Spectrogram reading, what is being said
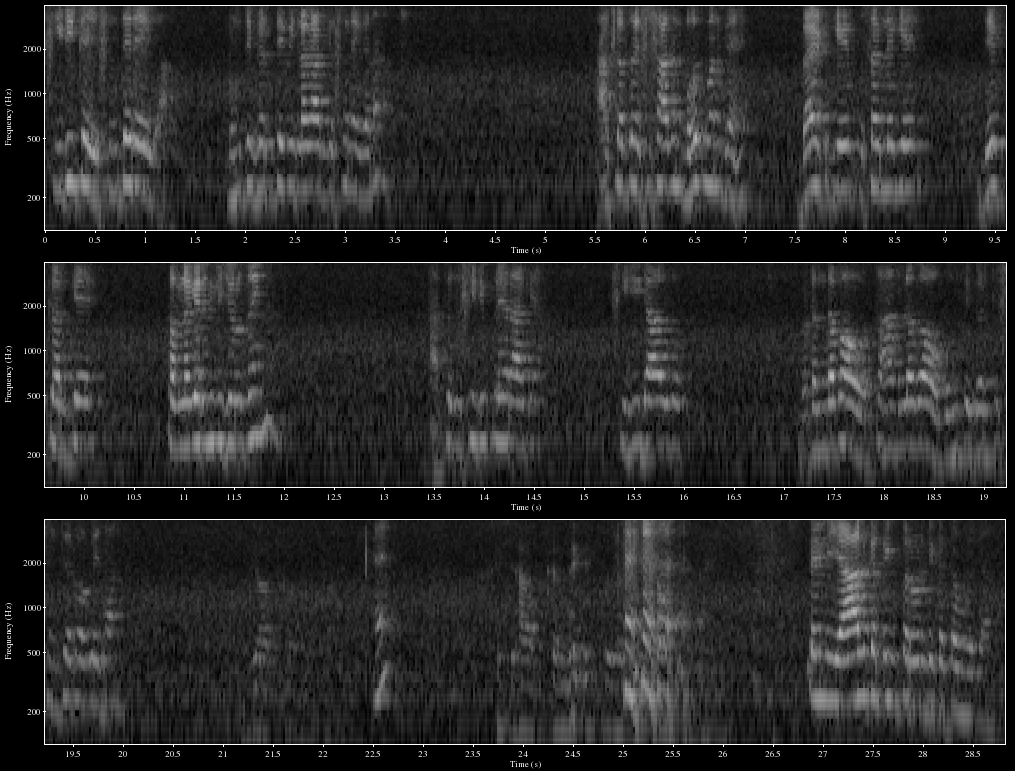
सीडी चाहिए, सुनते रहेगा। घूमते फिरते भी लगा के सुनेगा ना। आजकल तो ऐसे साधन बहुत बन गए हैं। बैठ के पुस्तक लेके देख करके तब लगे रहने की ज़रूरत नहीं ना। आपके तो सीडी प्लेयर आ गया। सीडी डाल दो। बटन दबाओ कान लगाओ घूमते फिरते सुनते रहो वेदांत। याद करने की। प्रवृत्ति खत्म हो जाती। है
